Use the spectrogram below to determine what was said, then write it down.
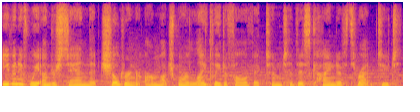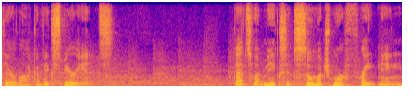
even if we understand that children are much more likely to fall victim to this kind of threat due to their lack of experience. That's what makes it so much more frightening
